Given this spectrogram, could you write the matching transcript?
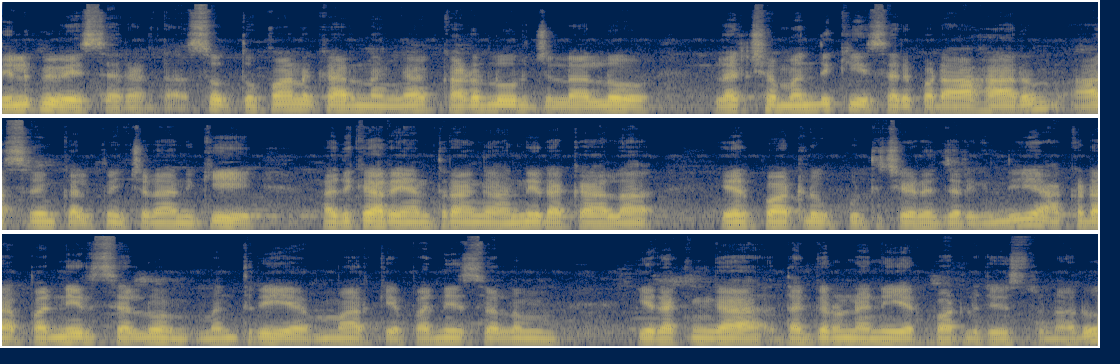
నిలిపివేశారంట. సో తుఫాను కారణంగా కడలూరు జిల్లాలో లక్ష మందికి సరిపడా ఆహారం ఆశ్రయం కల్పించడానికి అధికార యంత్రాంగం అన్ని రకాల ఏర్పాట్లు పూర్తి చేయడం జరిగింది. అక్కడ పన్నీర్ సెల్వం మంత్రి ఎంఆర్కే పన్నీర్ సెల్వం ఈ రకంగా దగ్గరుండి అన్ని ఏర్పాట్లు చేస్తున్నారు.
